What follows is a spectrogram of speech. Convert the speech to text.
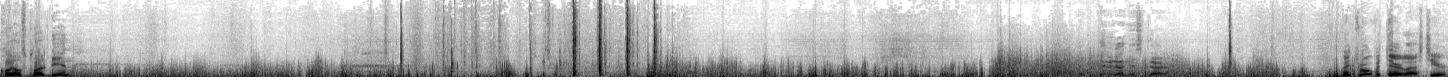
Coil's plugged in. On this car. I drove it there last year.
